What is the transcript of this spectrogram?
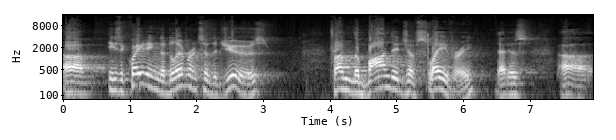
Uh, he's equating the deliverance of the Jews from the bondage of slavery, that is, uh,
